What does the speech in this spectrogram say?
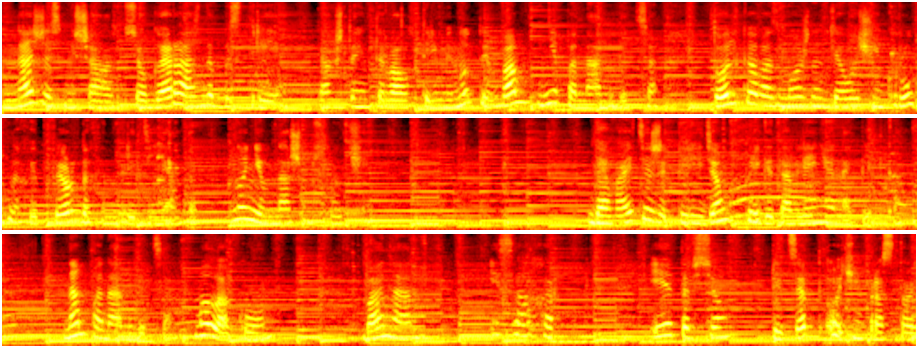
У нас же смешалось все гораздо быстрее, так что интервал в 3 минуты вам не понадобится, только возможно для очень крупных и твердых ингредиентов, но не в нашем случае. Давайте же перейдем к приготовлению напитка. Нам понадобится молоко, банан и сахар. И это все. Рецепт очень простой.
